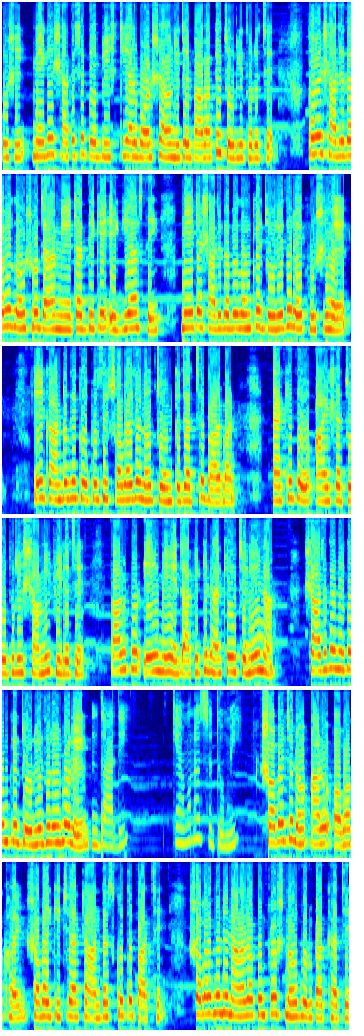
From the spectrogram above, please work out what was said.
খুশি। মেঘের সাথে সাথে বৃষ্টি আর বর্ষাও নিজের বাবাকে জড়িয়ে ধরেছে। তবে সাজেদা বেগম সোজা মেয়েটার দিকে এগিয়ে আসতেই মেয়েটা সাজেদা বেগমকে জড়িয়ে ধরে খুশি হয়ে এই কাণ্ড দেখে উপস্থিত সবাই যেন চমকে যাচ্ছে বারবার। একে তো আয়েশা চৌধুরীর স্বামী ফিরেছে তার উপর এই মেয়ে যাকে কিনা কেউ চেনেই না। সাজেদা বেগমকে জড়িয়ে ধরেই বলে দাদি কেমন আছো তুমি? সবাই যেন আরও অবাক হয় সবাই কিছু একটা আন্দাজ করতে পারছে। সবার মনে নানা রকম প্রশ্ন ঘুরপাক খাচ্ছে।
